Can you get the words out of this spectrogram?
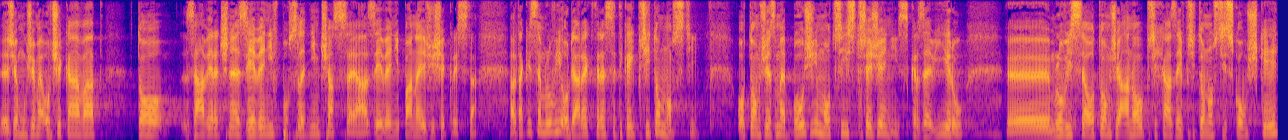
že můžeme očekávat to závěrečné zjevení v posledním čase a zjevení Pana Ježíše Krista. Ale taky se mluví o darech, které se týkají přítomnosti. O tom, že jsme boží mocí střežení skrze víru. E, mluví se o tom, že ano, přicházejí v přítomnosti zkoušky,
